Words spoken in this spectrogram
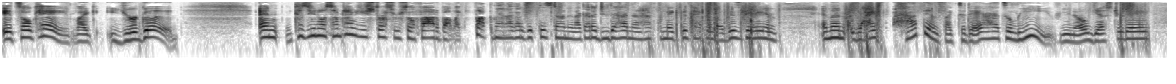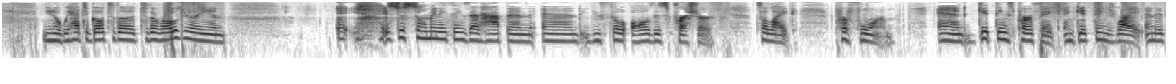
it's okay. Like, you're good. And because, you know, sometimes you stress yourself out about, like, fuck, man, I got to get this done and I got to do that and I have to make this happen by this day. And, and then life happens. Like today, I had to leave, you know, yesterday, you know, we had to go to the, to the rosary and, it, it's just so many things that happen and you feel all this pressure to like perform and get things perfect and get things right and it,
